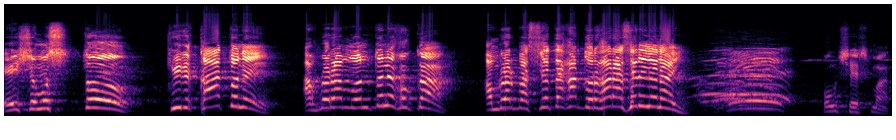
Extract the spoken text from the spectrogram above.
এই সমস্ত ফিরকা তো নেই আপনারা মন তো নেই খোকা আমরা বাঁচিয়ে থাকার দরকার আছে না নাই? ও শেষ মাত।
